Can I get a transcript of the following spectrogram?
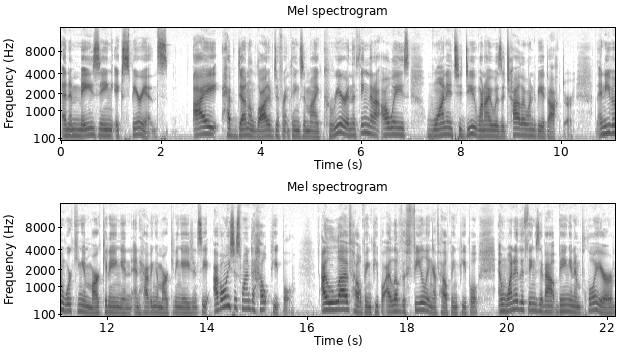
an amazing experience. I have done a lot of different things in my career. And the thing that I always wanted to do when I was a child, I wanted to be a doctor. And even working in marketing and, and having a marketing agency, I've always just wanted to help people. I love helping people. I love the feeling of helping people. And one of the things about being an employer,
